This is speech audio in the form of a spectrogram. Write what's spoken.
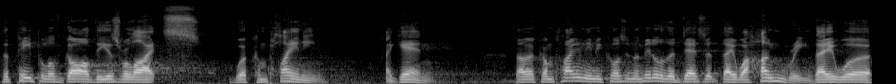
the people of God, the Israelites, were complaining again. They were complaining because in the middle of the desert they were hungry. They were,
